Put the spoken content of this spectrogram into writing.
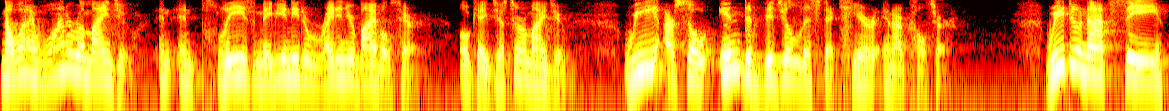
Now, what I want to remind you, and, and please, maybe you need to write in your Bibles here, okay, just to remind you, we are so individualistic here in our culture. We do not see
